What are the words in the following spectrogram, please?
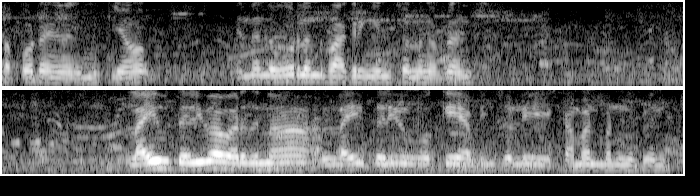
சப்போர்ட்டும் எனக்கு முக்கியம். எந்தெந்த ஊர்லேருந்து பார்க்குறீங்கன்னு சொல்லுங்கள் ஃப்ரெண்ட்ஸ் லைவ் தெளிவாக வருதுன்னா லைவ் தெளிவு ஓகே அப்படின்னு சொல்லி கமெண்ட் பண்ணுங்கள் ஃப்ரெண்ட்ஸ்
